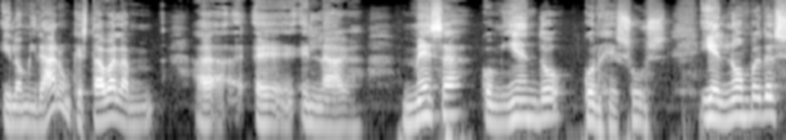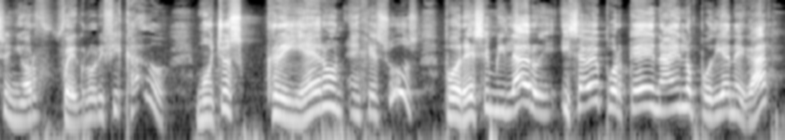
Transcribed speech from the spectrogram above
Y lo miraron, que estaba eh, en la mesa comiendo con Jesús. Y el nombre del Señor fue glorificado. Muchos creyeron en Jesús por ese milagro. ¿Y sabe por qué nadie lo podía negar?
